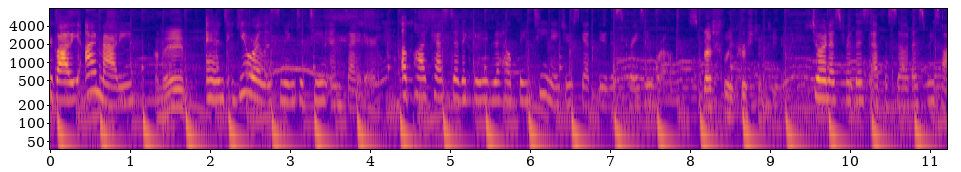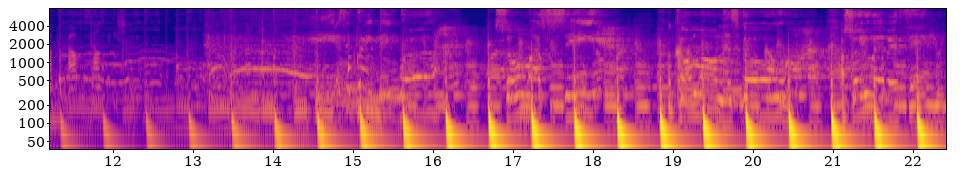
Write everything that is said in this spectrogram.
everybody, I'm Maddie, I'm Abe. and you are listening to Teen Insider, a podcast dedicated to helping teenagers get through this crazy world. Especially Christian teenagers. Join us for this episode as we talk about salvation. It's a great big world, so much to see. Come on, let's go. I'll show you everything.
